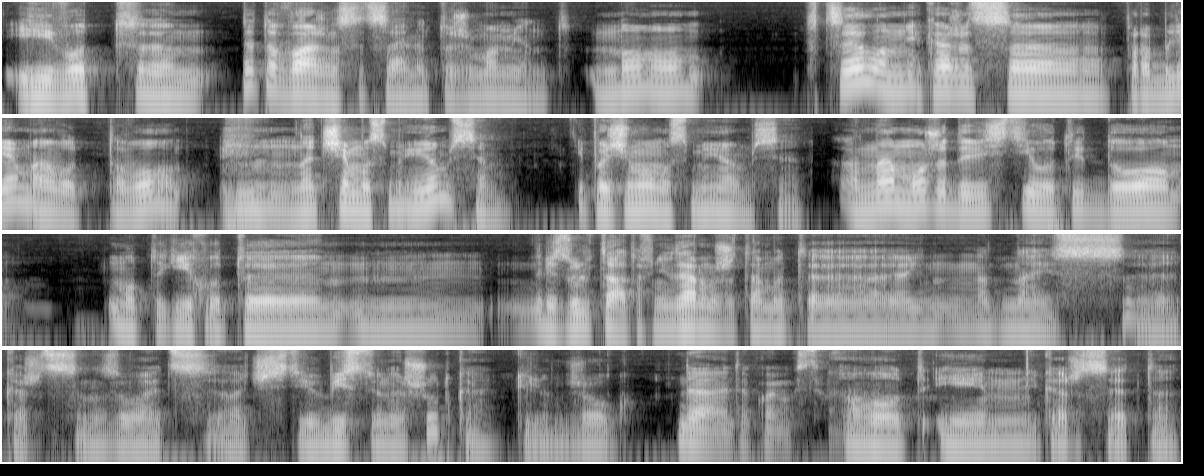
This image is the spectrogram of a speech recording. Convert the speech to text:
И вот э, это важный социальный тоже момент. Но в целом, мне кажется, проблема вот того, над чем мы смеемся и почему мы смеемся, она может довести вот и до вот таких вот э, результатов. Недаром же там это одна из, э, кажется, называется отчасти убийственная шутка, Killing Joke. Да, это комикс. Вот, и мне кажется, это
